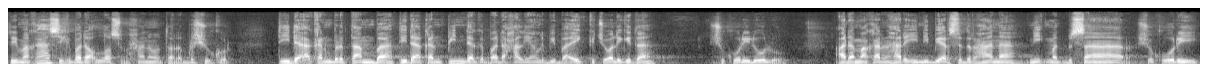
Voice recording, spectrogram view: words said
Terima kasih kepada Allah subhanahu wa ta'ala bersyukur. Tidak akan bertambah, tidak akan pindah kepada hal yang lebih baik kecuali kita syukuri dulu. Ada makanan hari ini biar sederhana, nikmat besar, syukuri.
